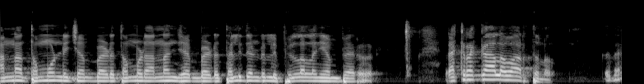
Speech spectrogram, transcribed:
అన్న తమ్ముడిని చంపాడు తమ్ముడు అన్నం చంపాడు తల్లిదండ్రులు పిల్లల్ని చంపారు. రకరకాల వార్తలు కదా?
